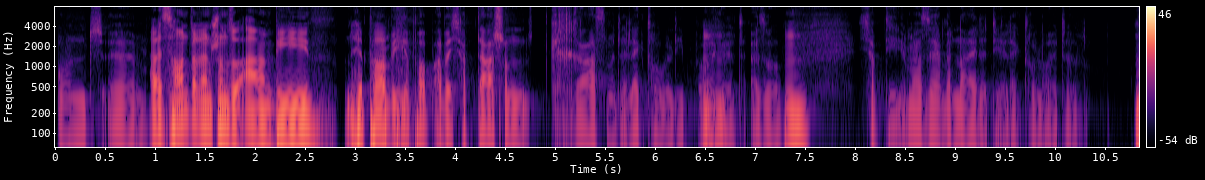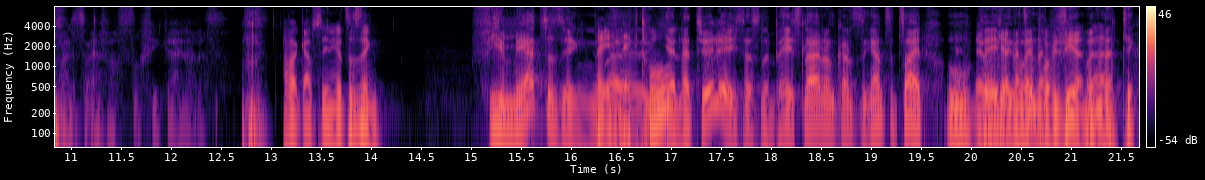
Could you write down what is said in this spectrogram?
Und ähm, Aber Sound war dann schon so R&B, Hip-Hop. R&B Hip-Hop, aber ich habe da schon krass mit Elektro geliebt, orgelt. Also Mhm. ich habe die immer sehr beneidet, die Elektro-Leute, weil es einfach so viel geiler ist. Aber gab es weniger zu singen. Viel mehr zu singen. Bei weil- Elektro? Ja, natürlich. Das ist eine Bassline und kannst die ganze Zeit. Oh, Ja, wirklich, da kannst when improvisieren, When ne? I take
